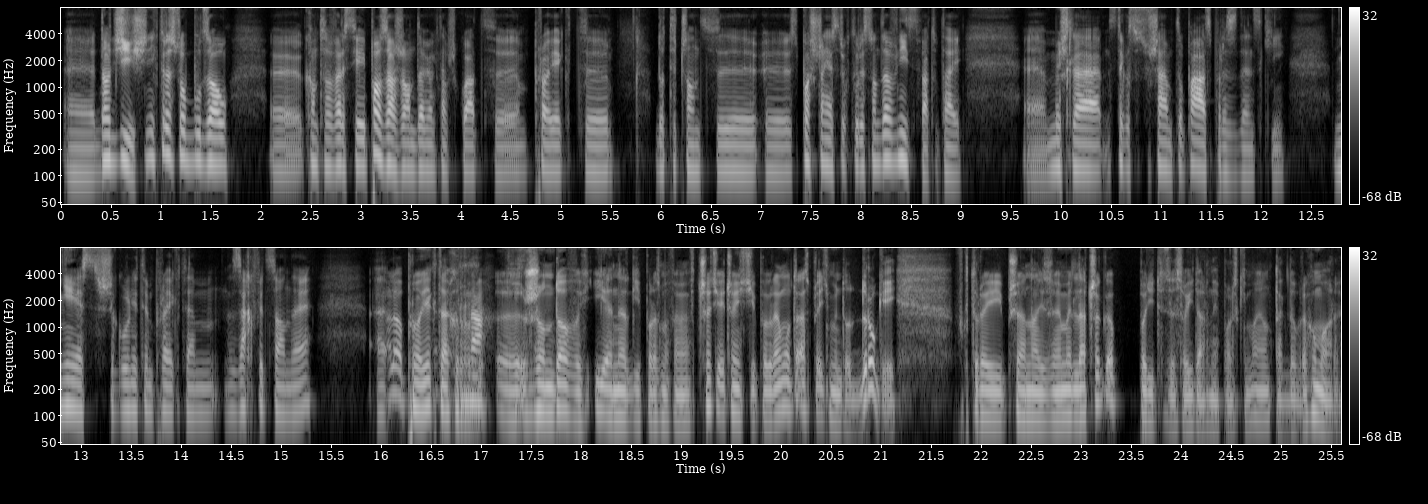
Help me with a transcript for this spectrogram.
e, do dziś. Niektóre zresztą budzą e, kontrowersje i poza rządem, jak na przykład e, projekt dotyczący spłaszczenia struktury sądownictwa. Tutaj myślę, z tego co słyszałem, to Pałac Prezydencki nie jest szczególnie tym projektem zachwycony. Ale o projektach no. E, rządowych i energii porozmawiamy w trzeciej części programu. Teraz przejdźmy do drugiej, w której przeanalizujemy, dlaczego politycy Solidarnej Polski mają tak dobre humory.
